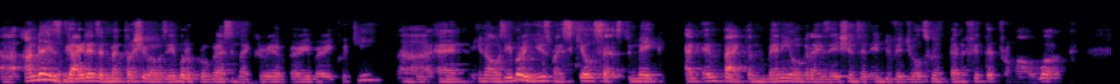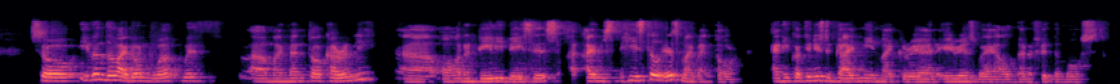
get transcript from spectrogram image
Uh, under his guidance and mentorship, I was able to progress in my career very, very quickly. Uh, and, you know, I was able to use my skill sets to make an impact on many organizations and individuals who have benefited from our work. So even though I don't work with uh, my mentor currently uh, or on a daily basis, I'm, he still is my mentor. And he continues to guide me in my career in areas where I'll benefit the most.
